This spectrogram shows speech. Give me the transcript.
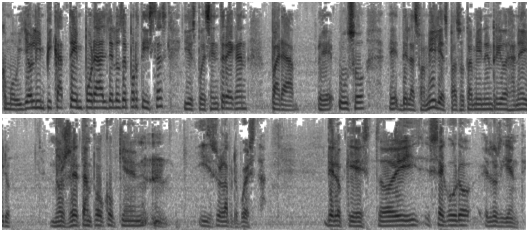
como Villa Olímpica temporal de los deportistas y después se entregan para eh, uso eh, de las familias. Pasó también en Río de Janeiro. No sé tampoco quién hizo la propuesta de lo que estoy seguro es lo siguiente.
